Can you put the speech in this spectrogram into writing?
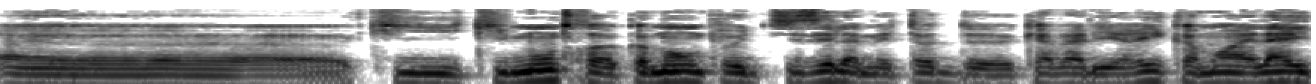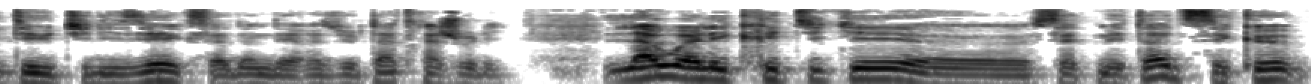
euh, qui, montrent comment on peut utiliser la méthode de Cavalieri, comment elle a été utilisée et que ça donne des résultats très jolis. Là où elle est critiquée euh, cette méthode, c'est que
